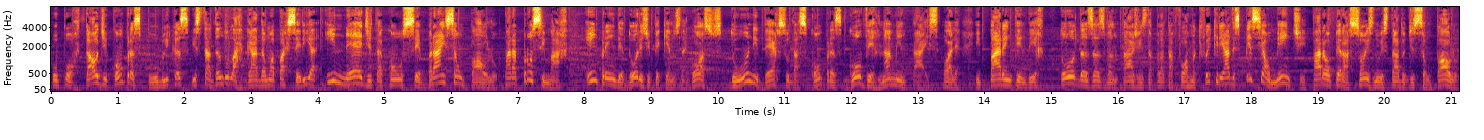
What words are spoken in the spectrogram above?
o Portal de Compras Públicas está dando largada a uma parceria inédita com o Sebrae São Paulo para aproximar empreendedores de pequenos negócios do universo das compras governamentais. Olha, e para entender todas as vantagens da plataforma que foi criada especialmente para operações no estado de São Paulo,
